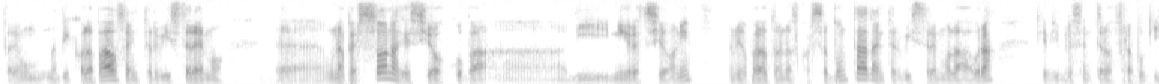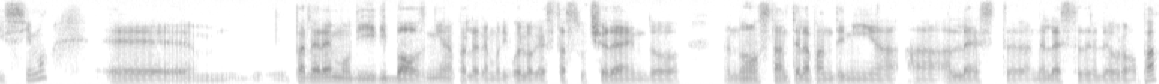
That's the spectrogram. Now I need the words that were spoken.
faremo una piccola pausa, intervisteremo uh, una persona che si occupa uh, di migrazioni. Ne abbiamo parlato nella scorsa puntata, intervisteremo Laura, che vi presenterò fra pochissimo. Eh, parleremo di, di, Bosnia, parleremo di quello che sta succedendo nonostante la pandemia a, all'est, nell'est dell'Europa.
